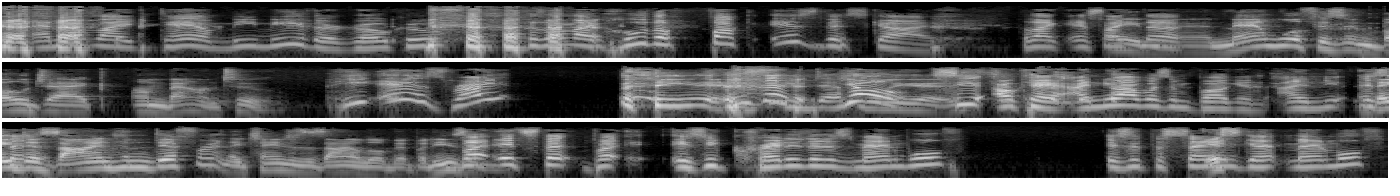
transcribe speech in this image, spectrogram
And I'm like, damn, me neither, Goku. Because I'm like, who the fuck is this guy? Like, it's like hey, the man. Man Wolf is in BoJack Unbound too. he is right. he is. He's a, he yo, is. see, okay, I knew I wasn't bugging. I knew it's they the- designed him different. They changed his design a little bit, but he's. But it's the but is he credited as Man Wolf? Is it the same It's- Man Wolf?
